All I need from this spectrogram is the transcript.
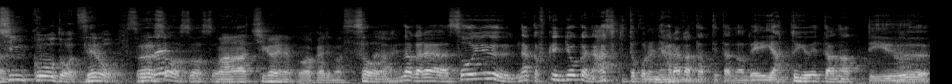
進行度はゼロですよね、そうそうそう。間違いなく分かります。そう、はい、だからそういうなんか保険業界の悪しきところに腹が立ってたので、やっと言えたなっていう、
